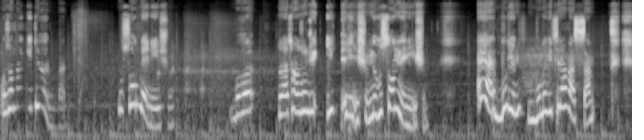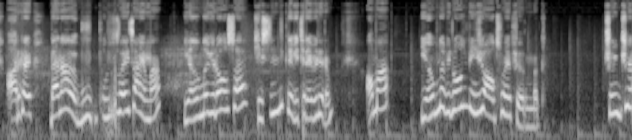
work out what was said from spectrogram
O zaman gidiyorum ben. Bu son deneyişim. Bu zaten az önce ilk deneyişimdi. Bu son deneyişim. Eğer bugün bunu bitiremezsem arka ben abi bu, bu playtime'a yanımda biri olsa kesinlikle bitirebilirim. Ama yanımda biri olmayınca altıma yapıyorum bak. Çünkü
